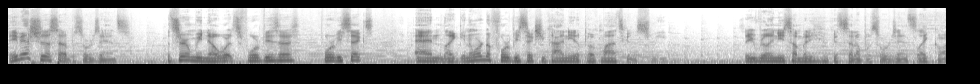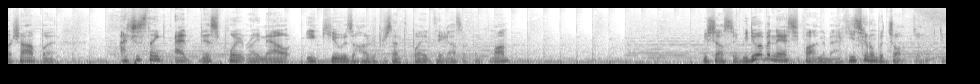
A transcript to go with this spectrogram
Maybe I should have set up a Swords Dance. Considering we know where it's 4v6, 4v6 and like in order to 4v6, you kind of need a Pokemon that's going to sweep. So you really need somebody who could set up a Swords Dance like Garchomp, but I just think at this point right now, EQ is 100% the play to take out some Pokemon. We shall see. We do have a nasty plot in the back. He's going to withdraw. Yo, dude,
